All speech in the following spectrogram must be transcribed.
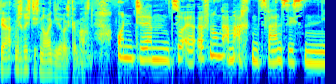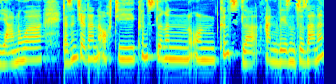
der hat mich richtig neugierig gemacht. Und ähm, zur Eröffnung am 28. Januar, da sind ja dann auch die Künstlerinnen und Künstler anwesend, Susanne.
